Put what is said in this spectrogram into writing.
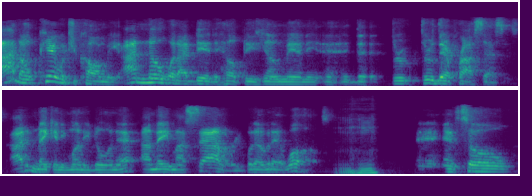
I don't care what you call me. I know what I did to help these young men uh, uh, through through their processes. I didn't make any money doing that. I made my salary, whatever that was. Mm-hmm. And, and so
